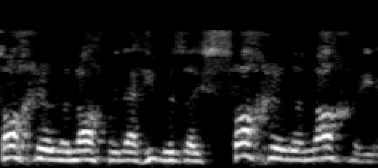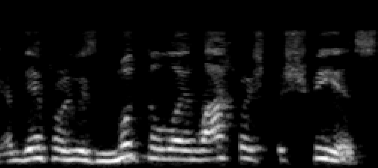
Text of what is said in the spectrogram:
Socher Lenachri, that he was a Socher Lenachri, and therefore he was Mutaloi Lachrish B'Shvias.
